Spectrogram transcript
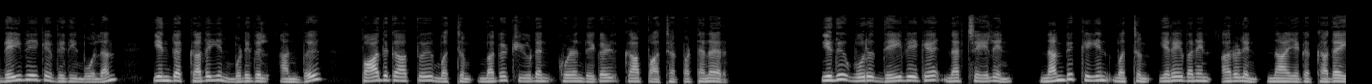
தெய்வீக விதி மூலம் இந்த கதையின் முடிவில் அன்பு பாதுகாப்பு மற்றும் மகிழ்ச்சியுடன் குழந்தைகள் காப்பாற்றப்பட்டனர். இது ஒரு தெய்வீக நற்செயலின் நம்பிக்கையின் மற்றும் இறைவனின் அருளின் நாயக கதை.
